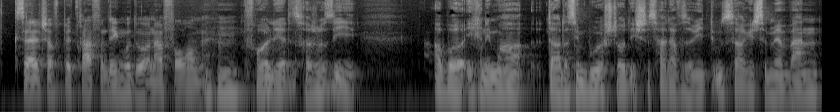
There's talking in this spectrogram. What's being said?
die Gesellschaft betreffen und irgendwo durch auch formen. Hm, voll, ja, das kann schon sein. Aber ich nehme an, da das im Buch steht, ist das halt einfach so wie die Aussage ist, so, wir wollen,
